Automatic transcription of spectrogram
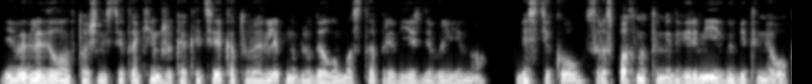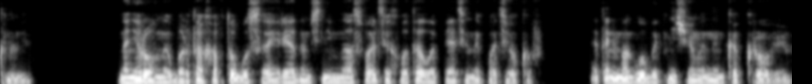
и выглядел он в точности таким же, как и те, которые Глеб наблюдал у моста при въезде в Ильино, без стекол, с распахнутыми дверьми и выбитыми окнами. На неровных бортах автобуса и рядом с ним на асфальте хватало пятен и потеков. Это не могло быть ничем иным, как кровью.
